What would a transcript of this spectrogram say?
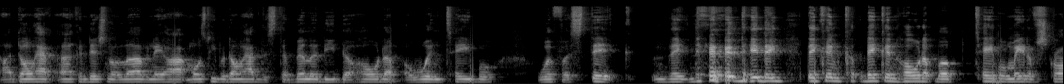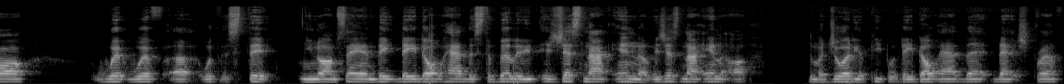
uh, don't have unconditional love in their heart. Most people don't have the stability to hold up a wooden table with a stick they they they they couldn't they couldn't hold up a table made of straw with with uh with the stick. You know what I'm saying? They they don't have the stability. It's just not in them. It's just not in uh, the majority of people. They don't have that that strength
